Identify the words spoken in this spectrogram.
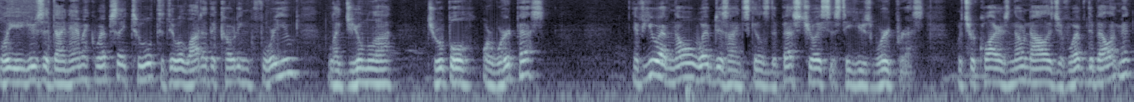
Will you use a dynamic website tool to do a lot of the coding for you, like Joomla, Drupal, or WordPress? If you have no web design skills, the best choice is to use WordPress, which requires no knowledge of web development,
